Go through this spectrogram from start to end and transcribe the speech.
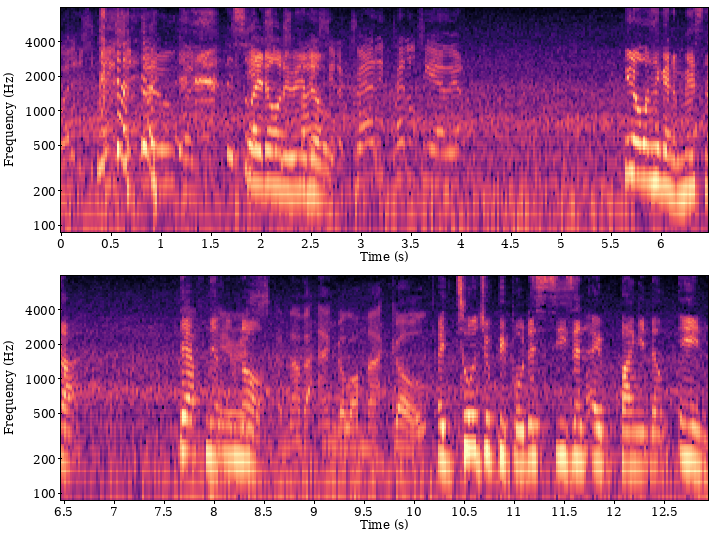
Well, it was a decent move. And It's laid all the way space though. In a crowded penalty area. You know I wasn't gonna miss that. Definitely not. another angle on that goal. I told you people this season I'm banging them in.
